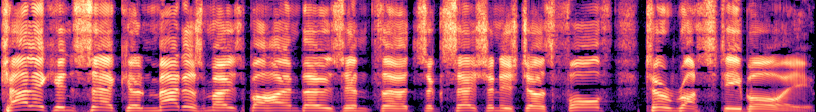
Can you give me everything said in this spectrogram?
Calic in second, Matters most behind those in third. Succession is just fourth to Rusty Boy.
